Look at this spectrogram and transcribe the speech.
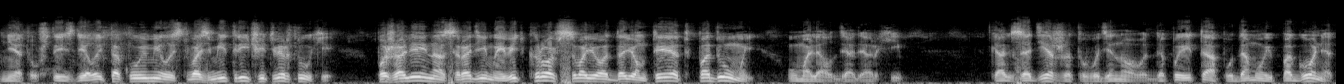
«Нет уж, ты сделай такую милость, возьми три четвертухи. Пожалей нас, родимый, ведь кровь свою отдаем, ты это подумай», — умолял дядя Архип. Как задержат у Водянова, да по этапу домой погонят,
